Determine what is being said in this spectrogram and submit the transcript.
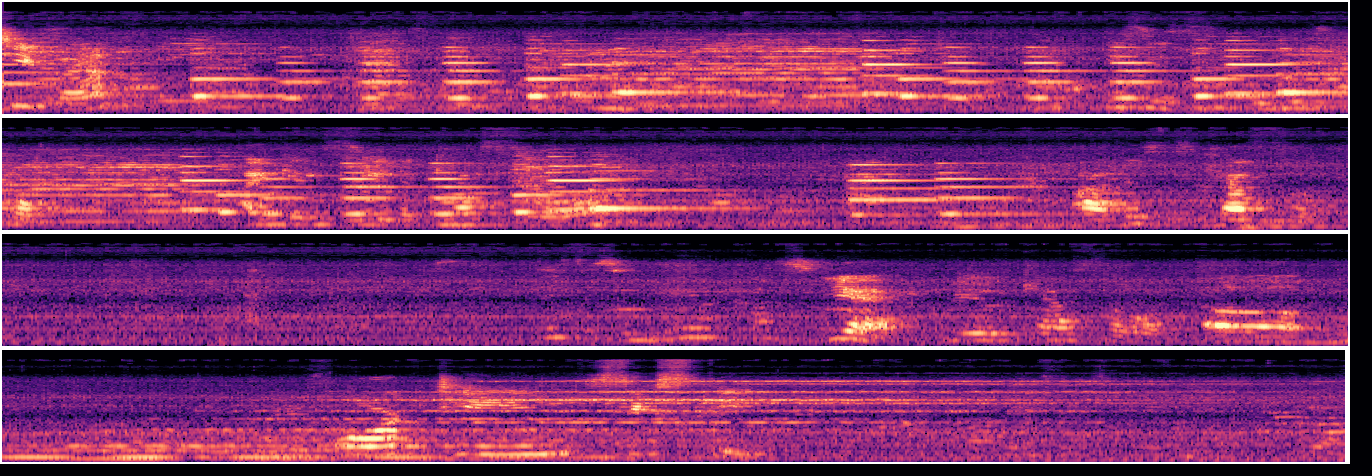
cheap, eh? Hmm. This is the. I can see the castle. Ah, this is castle. This is real castle? Yeah, real castle. Uh, 1460. Yeah,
